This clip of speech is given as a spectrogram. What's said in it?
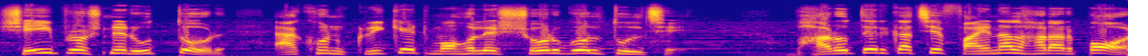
সেই প্রশ্নের উত্তর এখন ক্রিকেট মহলের শোরগোল তুলছে। ভারতের কাছে ফাইনাল হারার পর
